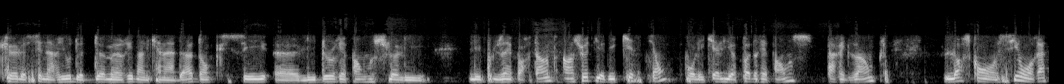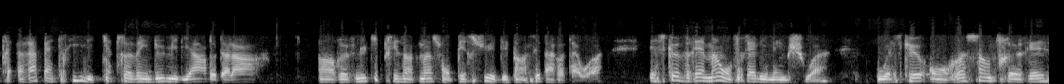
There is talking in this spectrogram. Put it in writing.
que le scénario de demeurer dans le Canada. Donc, c'est euh, les deux réponses les, les plus importantes. Ensuite, il y a des questions pour lesquelles il n'y a pas de réponse. Par exemple, lorsqu'on, si on rapatrie les 82 milliards de dollars en revenus qui présentement sont perçus et dépensés par Ottawa, est-ce que vraiment on ferait les mêmes choix? Ou est-ce qu'on recentrerait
